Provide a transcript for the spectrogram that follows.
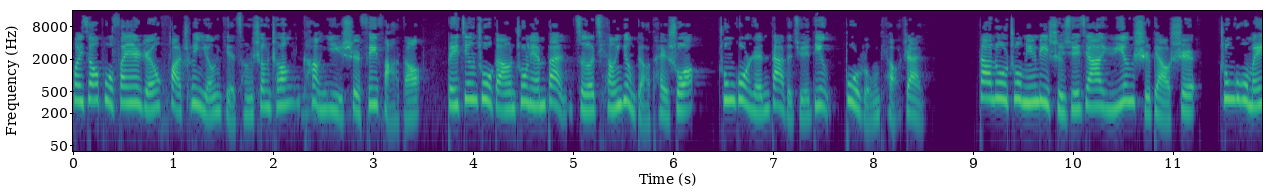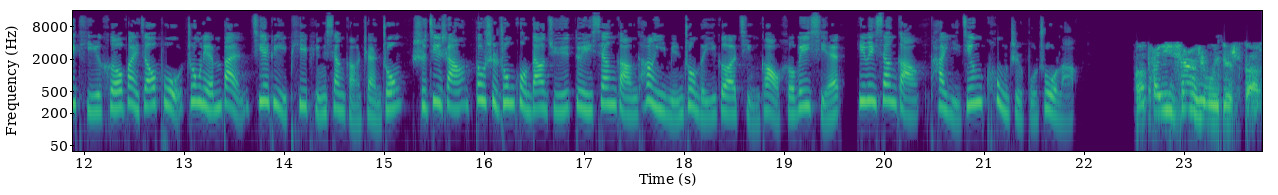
外交部发言人华春莹也曾声称抗议是非法的。北京驻港中联办则强硬表态说，中共人大的决定不容挑战。大陆著名历史学家余英时表示，中共媒体和外交部、中联办接力批评香港战中，实际上都是中共当局对香港抗议民众的一个警告和威胁，因为香港他已经控制不住了。啊，他一向就意识到，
